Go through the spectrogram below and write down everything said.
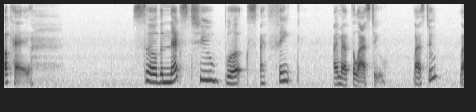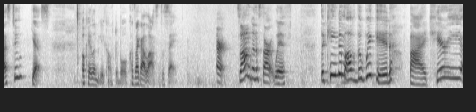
Okay. So the next two books, I think I'm at the last two. Last two? Last two? Yes. Okay, let me get comfortable because I got lots to say. All right, so I'm going to start with The Kingdom of the Wicked by Kerri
